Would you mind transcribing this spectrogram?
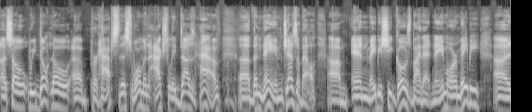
Uh, so we don't know, uh, perhaps this woman actually does have uh, the name Jezebel, um, and maybe she goes by that name, or maybe uh,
